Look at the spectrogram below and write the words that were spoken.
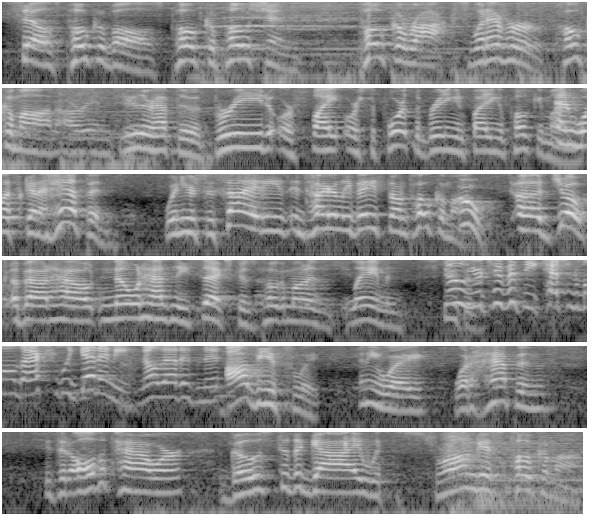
sells Pokeballs, Poke Potions, Poke Rocks, whatever Pokemon are into. You either have to breed or fight or support the breeding and fighting of Pokemon. and what's gonna happen when your society is entirely based on Pokemon? Ooh, a joke about how no one has any sex because Pokemon is lame and stupid. Ooh, you're too busy catching them all to actually get any. No, that isn't it. Obviously. Anyway, what happens is that all the power goes to the guy with the strongest Pokemon.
